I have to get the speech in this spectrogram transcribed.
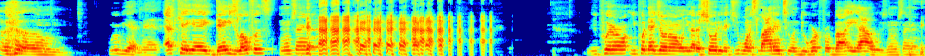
um, where we at, man? FKA Dej Loafers. You know what I'm saying? you put her on, you put that joint on when you got a shorty that you want to slide into and do work for about eight hours. You know what I'm saying?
